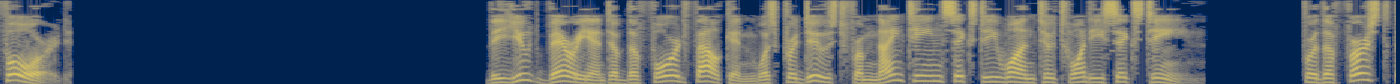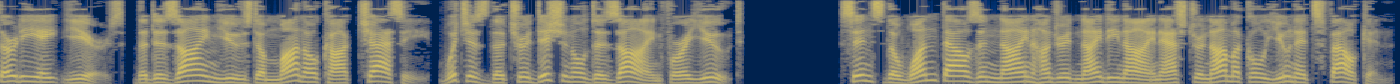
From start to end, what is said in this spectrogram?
Ford The Ute variant of the Ford Falcon was produced from 1961 to 2016. For the first 38 years, the design used a monocoque chassis, which is the traditional design for a Ute. Since the 1999 astronomical units Falcon,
